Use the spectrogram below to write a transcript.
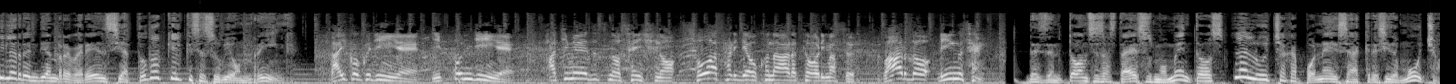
y le rendían reverencia a todo aquel que se subía a un ring. Desde entonces hasta esos momentos, la lucha japonesa ha crecido mucho,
